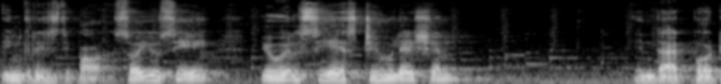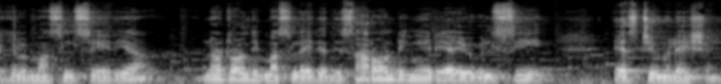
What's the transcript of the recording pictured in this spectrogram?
increase the power. So you see you will see a stimulation in that particular muscles area. Not only the muscle area the surrounding area you will see a stimulation.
